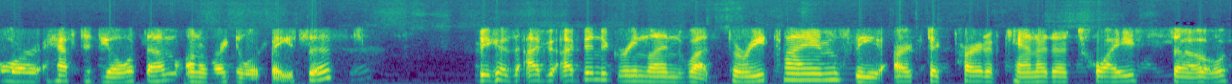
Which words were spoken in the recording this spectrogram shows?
or have to deal with them on a regular basis. Because I've I've been to Greenland what three times, the Arctic part of Canada twice. So,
